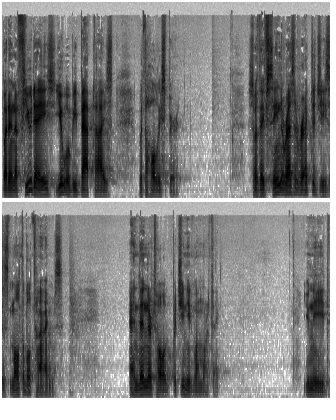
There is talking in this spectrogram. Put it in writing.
but in a few days you will be baptized with the Holy Spirit. So they've seen the resurrected Jesus multiple times, and then they're told, but you need one more thing. You need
